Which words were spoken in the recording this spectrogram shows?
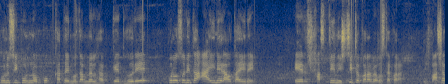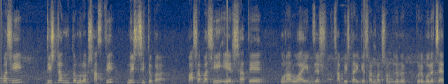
কুরুচিপূর্ণ কুখ্যাতে মোজাম্মেল হককে ধরে প্রচলিত আইনের আওতায় এনে এর শাস্তি নিশ্চিত করার ব্যবস্থা করা, পাশাপাশি দৃষ্টান্তমূলক শাস্তি নিশ্চিত করা, পাশাপাশি এর সাথে ওনার ওয়াইফ যে ছাব্বিশ তারিখে সংবাদ সম্মেলন করে বলেছেন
